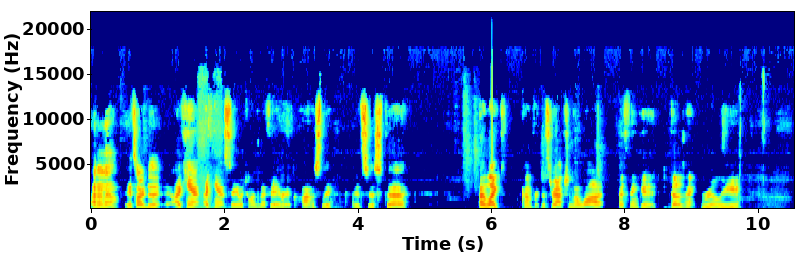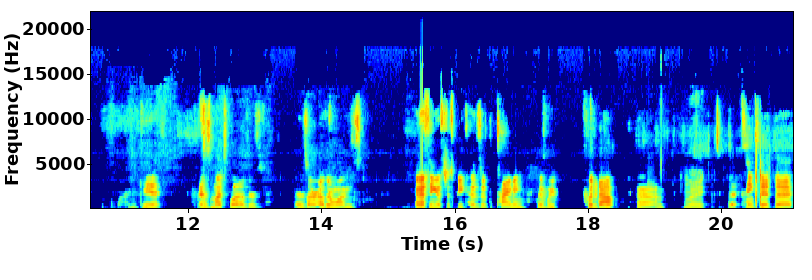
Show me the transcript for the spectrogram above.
I don't know. It's hard to I can't I can't say which one's my favorite. Honestly, it's just uh, I liked Comfort Distraction a lot. I think it doesn't really get as much love as as our other ones, and I think it's just because of the timing that we put it out. Um, right. I think that the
